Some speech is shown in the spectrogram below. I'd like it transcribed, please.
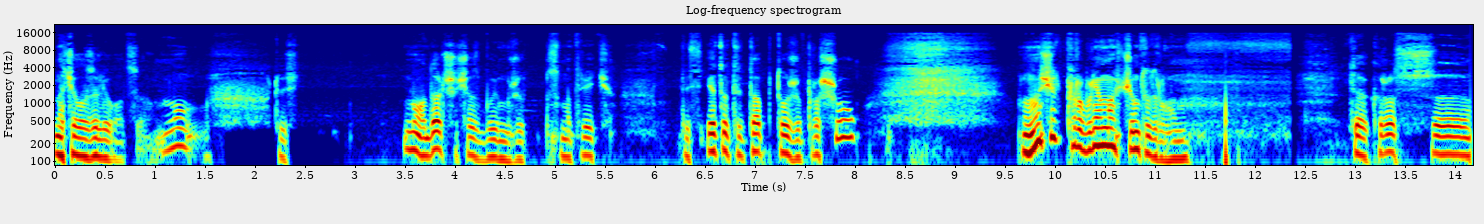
начало заливаться. Ну, то есть, ну а дальше сейчас будем уже смотреть. То есть этот этап тоже прошел. Значит, проблема в чем-то другом. Так, раз э,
